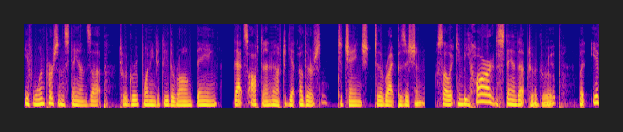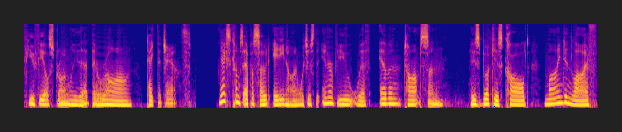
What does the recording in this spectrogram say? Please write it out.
if one person stands up to a group wanting to do the wrong thing, that's often enough to get others to change to the right position. So it can be hard to stand up to a group, but if you feel strongly that they're wrong, take the chance. Next comes episode 89, which is the interview with Evan Thompson, whose book is called Mind and Life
